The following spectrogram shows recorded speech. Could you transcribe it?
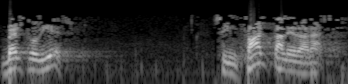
Verso 10. Sin falta le darás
